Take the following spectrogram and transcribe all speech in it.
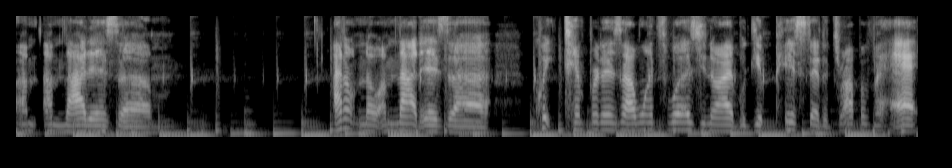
I'm I'm not as um, I don't know. I'm not as uh, quick tempered as I once was. You know, I would get pissed at a drop of a hat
